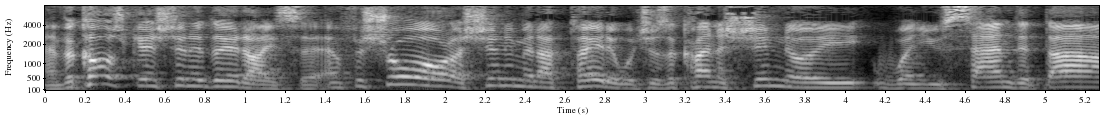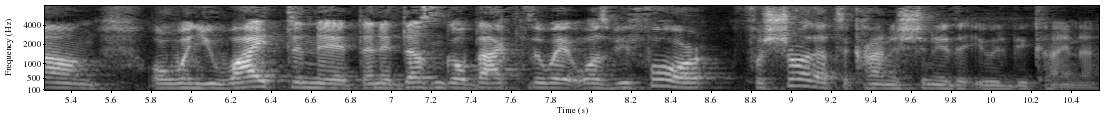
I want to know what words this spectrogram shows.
And the v'koshken shinui deiraisa. And for sure, a shinui min which is a kind of shinui when you sand it down or when you whiten it and it doesn't go back to the way it was before, for sure that's a kind of shinui that you would be kind of.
